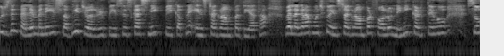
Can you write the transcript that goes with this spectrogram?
कुछ दिन पहले मैंने ये सभी ज्वेलरी पीसेस का स्नीक पीक अपने इंस्टाग्राम पर दिया था। वेल well, अगर आप मुझको इंस्टाग्राम पर फॉलो नहीं करते हो so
